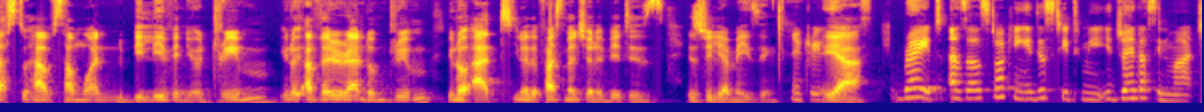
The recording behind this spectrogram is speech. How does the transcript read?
just to have someone believe in your dream, you know, a very random dream, you know, at, you know, the first mention of it is is really amazing. it really Yeah. is. right as i was talking it just hit me you joined us in march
